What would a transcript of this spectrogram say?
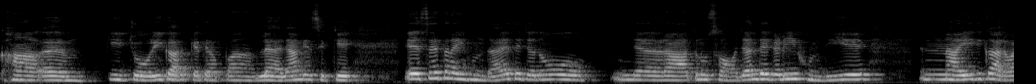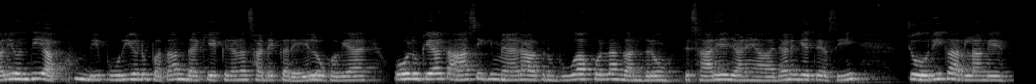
ਖਾ ਅਮ, ਕੀ ਚੋਰੀ ਕਰਕੇ ਤੇ ਆਪਾਂ ਲੈ ਜਾਾਂਗੇ ਸਿੱਕੇ। ਇਸੇ ਤਰ੍ਹਾਂ ਹੀ ਹੁੰਦਾ ਹੈ ਤੇ ਜਦੋਂ ਰਾਤ ਨੂੰ ਸੌ ਜਾਂਦੇ ਜਿਹੜੀ ਹੁੰਦੀ ਏ ਨਾਈ ਦੀ ਘਰ ਵਾਲੀ, ਉਹਦੀ ਅੱਖ ਹੁੰਦੀ ਪੂਰੀ, ਉਹਨੂੰ ਪਤਾ ਹੁੰਦਾ ਕਿ ਇੱਕ ਜਣਾ ਸਾਡੇ ਘਰੇ ਲੁਕ ਗਿਆ ਹੈ। ਉਹ ਲੁਕਿਆ ਤਾਂ ਸੀ ਕਿ ਮੈਂ ਰਾਤ ਨੂੰ ਬੂਹਾ ਖੋਲਾਂਗਾ ਅੰਦਰੋਂ ਤੇ ਸਾਰੇ ਜਾਣੇ ਆ ਜਾਣਗੇ ਤੇ ਅਸੀਂ ਚੋਰੀ ਕਰ ਲਾਂਗੇ।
